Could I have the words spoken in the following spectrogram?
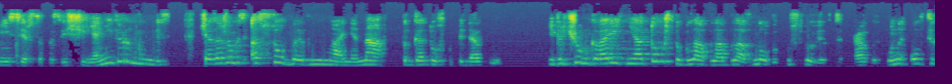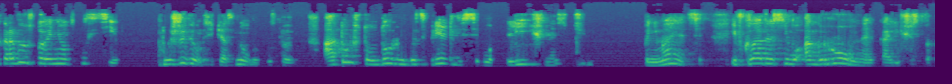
Министерства просвещения, они вернулись. Сейчас должно быть особое внимание на подготовку педагогов. И причем говорить не о том, что бла-бла-бла в новых условиях цифровых. Он, он цифровые условия не он все. Мы живем сейчас в новых условиях. А о том, что он должен быть прежде всего личностью. Понимаете? И вкладывать в него огромное количество,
